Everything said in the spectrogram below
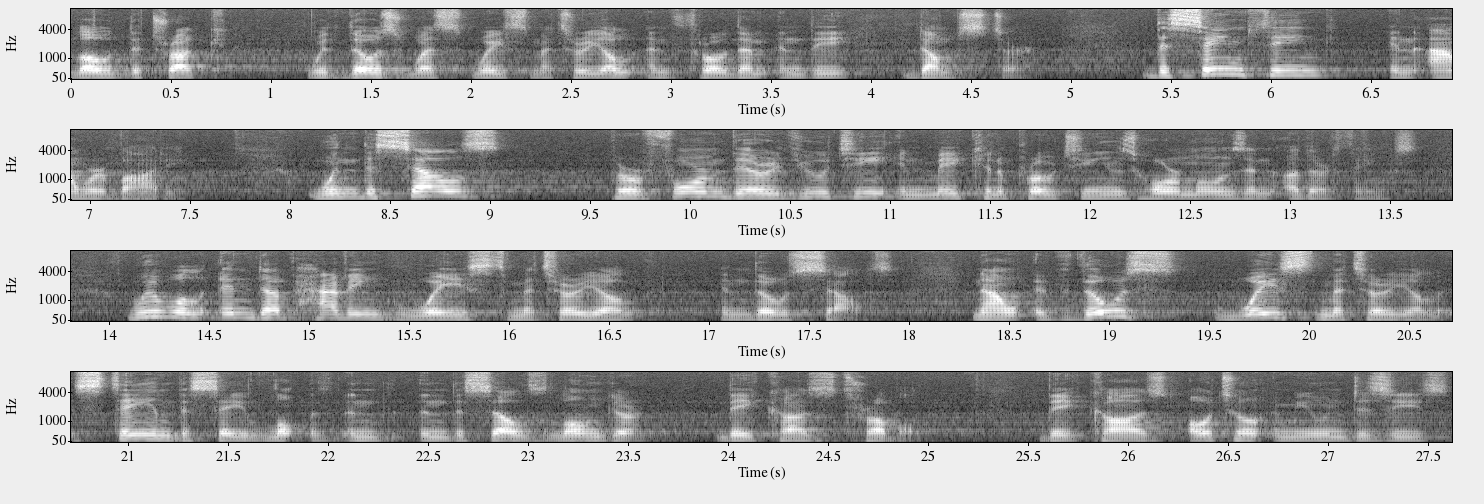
load the truck with those waste material and throw them in the dumpster. The same thing in our body. When the cells perform their duty in making proteins, hormones, and other things, we will end up having waste material in those cells. Now, if those waste material stay in the, in, in the cells longer, they cause trouble. They cause autoimmune disease,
